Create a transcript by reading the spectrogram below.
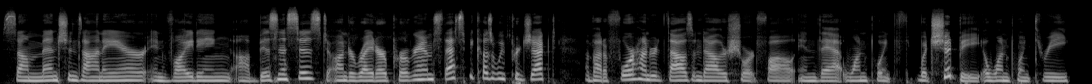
some mentions on air inviting uh, businesses to underwrite our programs. That's because we project about a $400,000 shortfall in that 1. Point th- what should be a 1.3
